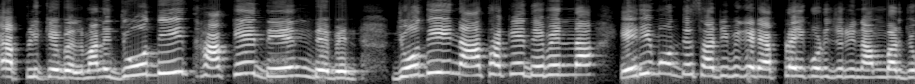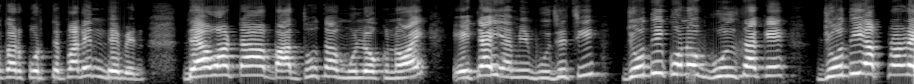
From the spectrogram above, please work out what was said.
অ্যাপ্লিকেবল মানে যদি থাকে দেন দেবেন। যদি না থাকে দেবেন না, এরই মধ্যে সার্টিফিকেট অ্যাপ্লাই করে যদি নাম্বার জোগাড় করতে পারেন, দেবেন। দেওয়াটা বাধ্যতামূলক নয়, এটাই আমি বুঝেছি। যদি কোনো ভুল থাকে, যদি আপনারা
